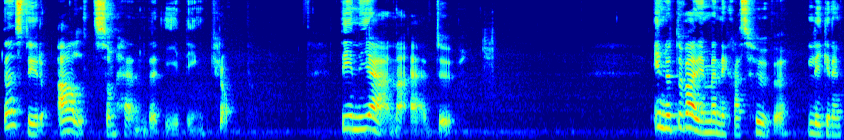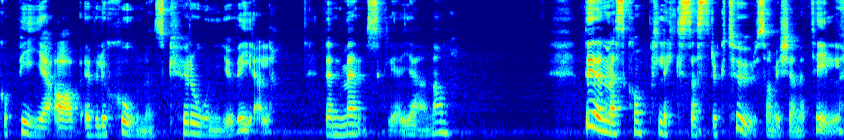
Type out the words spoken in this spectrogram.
Den styr allt som händer i din kropp. Din hjärna är du. Inuti varje människas huvud ligger en kopia av evolutionens kronjuvel, den mänskliga hjärnan. Det är den mest komplexa struktur som vi känner till.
